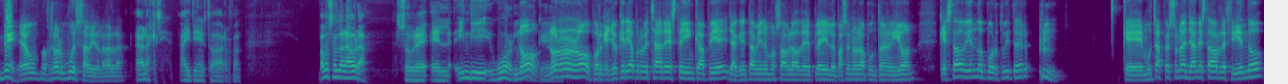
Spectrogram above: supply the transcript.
Bien, Era un profesor muy sabio, la verdad. la verdad es que sí, ahí tienes toda la razón. Vamos a hablar ahora sobre el Indie World. No, que- no, no, no, no, porque yo quería aprovechar este hincapié, ya que también hemos hablado de Play, lo que pasa que no lo apunto en el guion, que he estado viendo por Twitter que muchas personas ya han estado recibiendo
